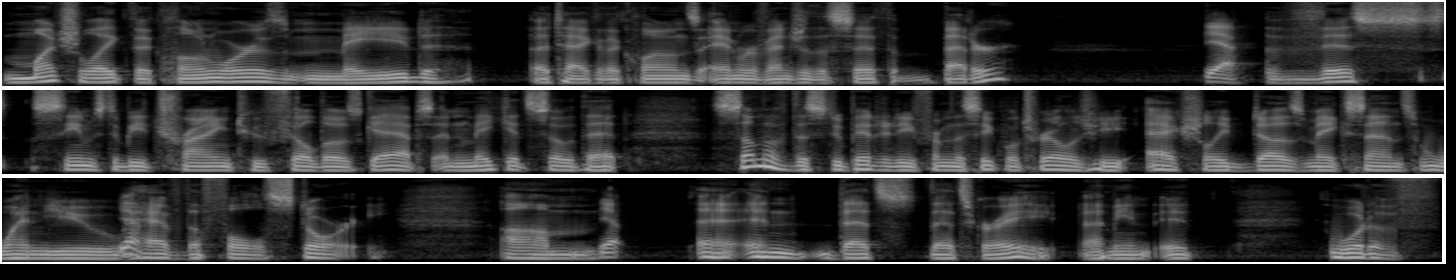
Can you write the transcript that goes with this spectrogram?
much like the Clone Wars made Attack of the Clones and Revenge of the Sith better, Yeah. this seems to be trying to fill those gaps and make it so that some of the stupidity from the sequel trilogy actually does make sense when you Yeah. have the full story. Um, Yep. a- and that's that's great. I mean, it would have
